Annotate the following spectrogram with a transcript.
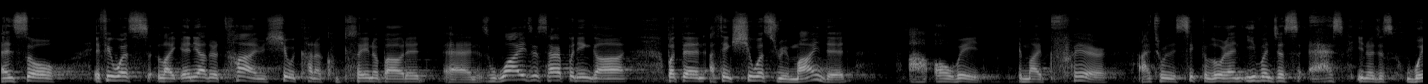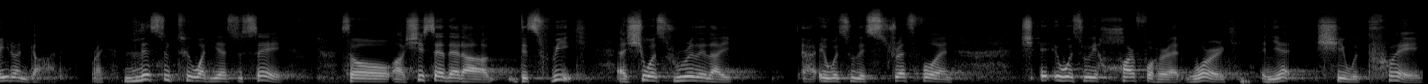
And so if it was like any other time, she would kind of complain about it and why is this happening, God? But then I think she was reminded, uh, oh wait, in my prayer, I really seek the Lord and even just ask, you know, just wait on God right? Listen to what he has to say. So uh, she said that uh, this week, uh, she was really like, uh, it was really stressful and she, it was really hard for her at work, and yet she would pray.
